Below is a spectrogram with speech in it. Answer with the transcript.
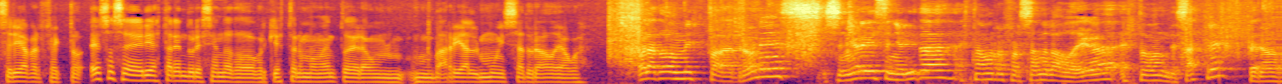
sería perfecto. Eso se debería estar endureciendo todo, porque esto en un momento era un, barrial muy saturado de agua. Hola a todos mis patrones, señores y señoritas, estamos reforzando la bodega, esto es un desastre, pero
